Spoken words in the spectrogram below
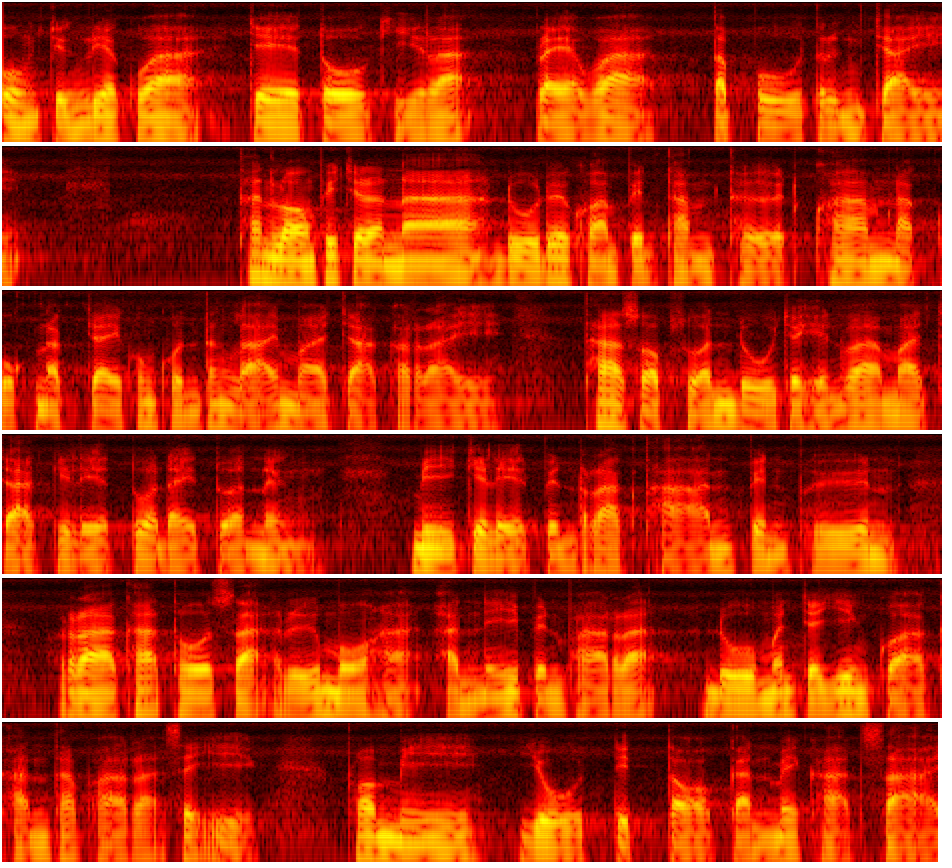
องค์จึงเรียกว่า เจโตขีระแปลว่า ตะปูตรึงใจ ท่านลองพิจารณาดูด้วยความเป็นธรรมเถิด ความหนักอกหนักใจของคนทั้งหลายมาจากอะไร ถ้าสอบสวนดูจะเห็นว่ามาจากกิเลสตัวใดตัวหนึ่ง มีกิเลสเป็นรากฐานเป็นพื้น ราคะโทสะหรือโมหะอันนี้เป็นภาระดูมือนจะยิ่งกว่าขันธภาระเสียอีก เพราะมีอยู่ติดต่อกันไม่ขาดสาย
